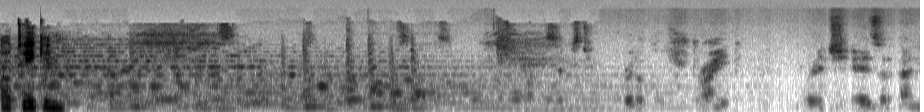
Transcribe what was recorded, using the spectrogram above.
I'll take him. Critical Strike, which is an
